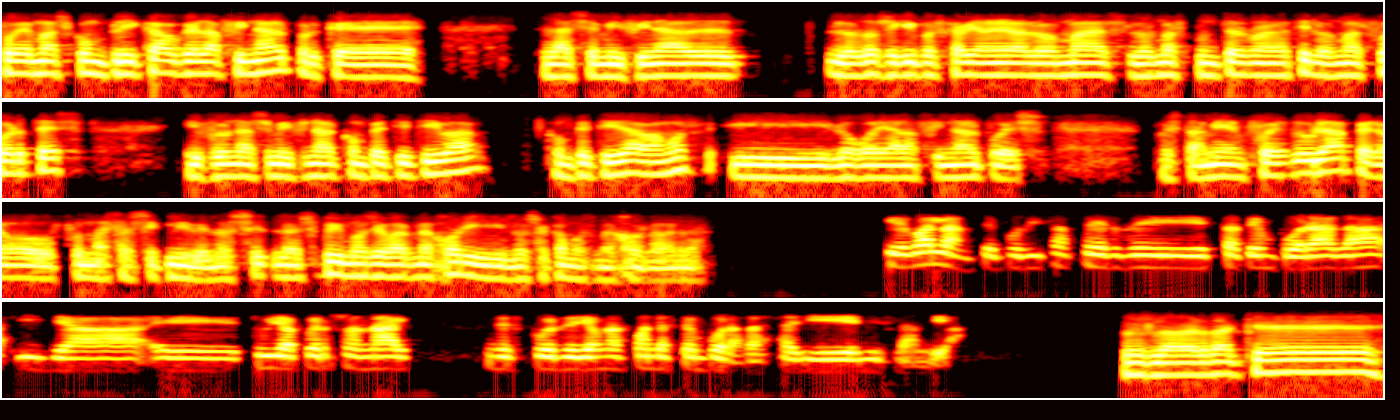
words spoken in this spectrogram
fue más complicado que la final porque la semifinal los dos equipos que habían eran los más los más punteros vamos a decir los más fuertes y fue una semifinal competitiva competida vamos y luego ya la final pues pues también fue dura pero fue más asequible la, supimos llevar mejor y lo sacamos mejor la verdad ¿Qué balance podéis hacer de esta temporada y ya eh, tuya personal después de ya unas cuantas temporadas allí en Islandia? Pues la verdad que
